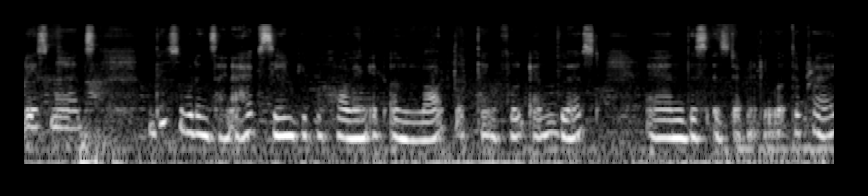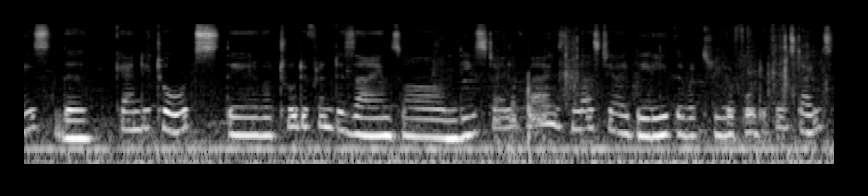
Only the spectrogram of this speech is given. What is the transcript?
placemats this wooden sign i have seen people hauling it a lot but thankful and blessed. And this is definitely worth the price. The candy totes there were two different designs on these style of bags. Last year i believe there were three or four different styles.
